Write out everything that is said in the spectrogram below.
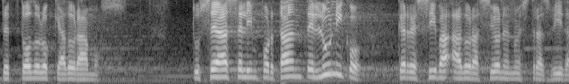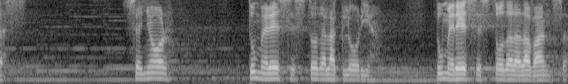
de todo lo que adoramos tú seas el importante, el único que reciba adoración en nuestras vidas. Señor, tú mereces toda la gloria, tú mereces toda la alabanza.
